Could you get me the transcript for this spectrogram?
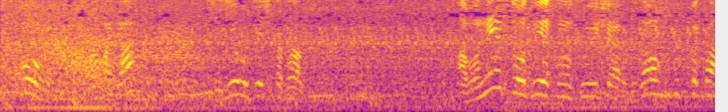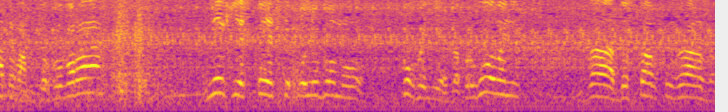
від когось громадян, що є утечка газу. А вони, соответственно, в свою чергу, зараз будуть пекати вам договора. В них є списки по-любому, в кого є заборгованість за доставку газу.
